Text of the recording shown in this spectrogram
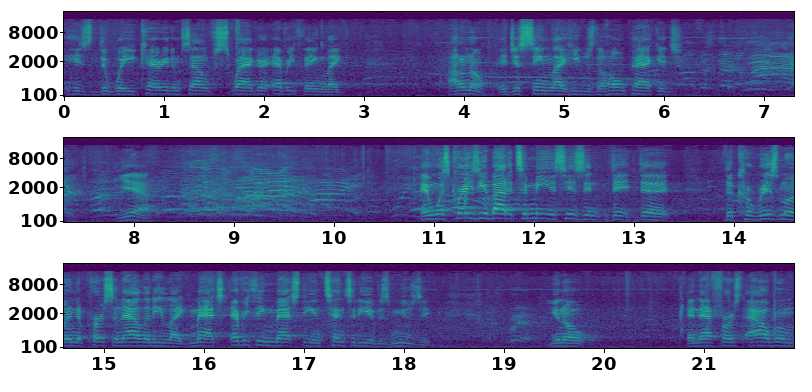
his the way he carried himself, swagger, everything. Like I don't know. It just seemed like he was the whole package. Yeah. And what's crazy about it to me is his the the the charisma and the personality like matched everything matched the intensity of his music. You know, and that first album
